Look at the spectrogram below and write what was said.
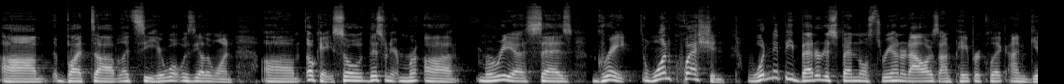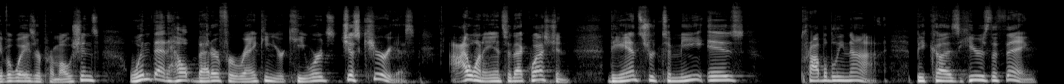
um, but uh, let's see here what was the other one um, okay so this one here uh, Maria says, Great. One question Wouldn't it be better to spend those $300 on pay per click on giveaways or promotions? Wouldn't that help better for ranking your keywords? Just curious. I want to answer that question. The answer to me is probably not. Because here's the thing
